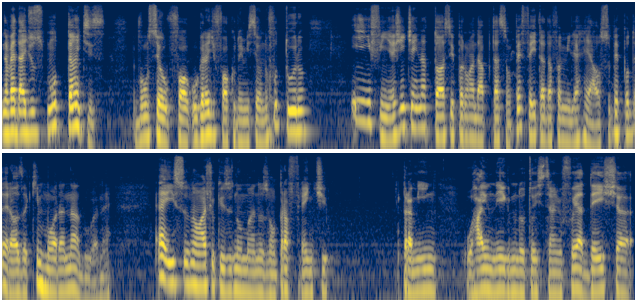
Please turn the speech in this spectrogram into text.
na verdade os mutantes vão ser o, foco, o grande foco do MCU no futuro. E enfim, a gente ainda torce por uma adaptação perfeita da família real superpoderosa que mora na lua, né? É isso, não acho que os inumanos vão pra frente. Para mim, o Raio Negro no Doutor Estranho foi a deixa.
